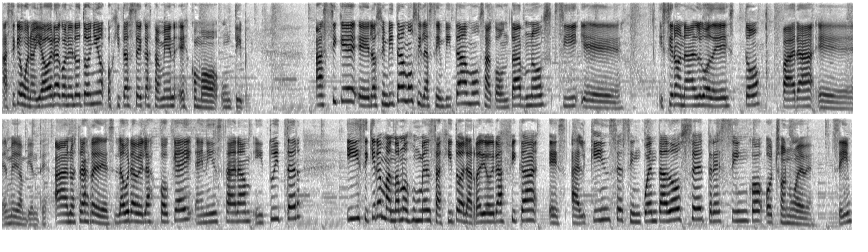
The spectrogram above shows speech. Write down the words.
Así que bueno, y ahora con el otoño, hojitas secas también es como un tip. Así que eh, los invitamos y las invitamos a contarnos si eh, hicieron algo de esto para eh, el medio ambiente. A nuestras redes, Laura Velasco OK en Instagram y Twitter. Y si quieren mandarnos un mensajito a la radiográfica es al 15 50 12 3589. ¿sí?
